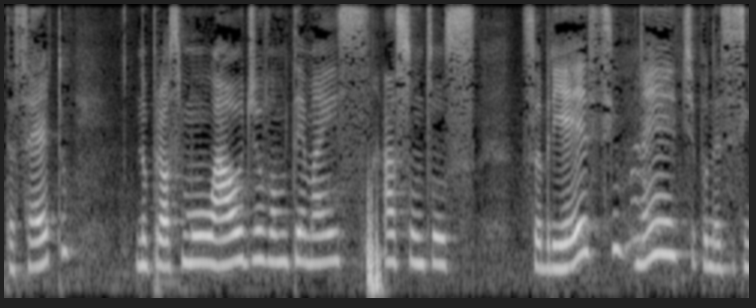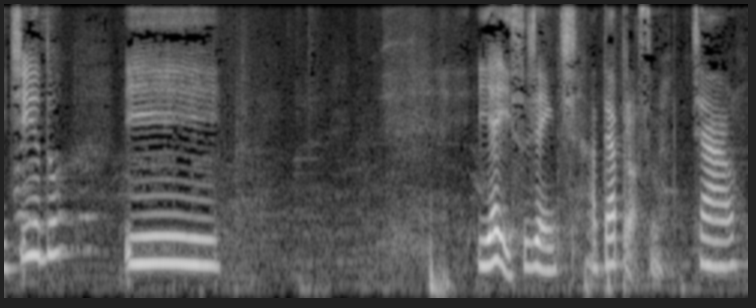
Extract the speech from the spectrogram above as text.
tá certo? No próximo áudio vamos ter mais assuntos sobre esse, né? Tipo nesse sentido. E e é isso, gente. Até a próxima. Tchau.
